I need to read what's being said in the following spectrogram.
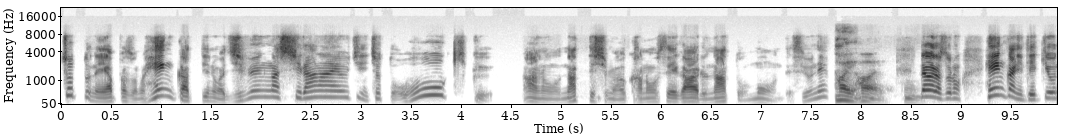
ちょっとね、やっぱその変化っていうのが自分が知らないうちにちょっと大きくあのなってしまう可能性があるなと思うんですよね。はいはい。うんだからその変化に適応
